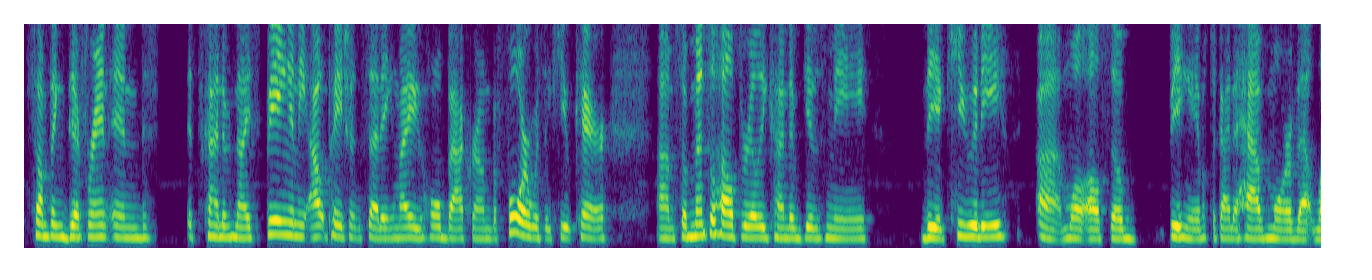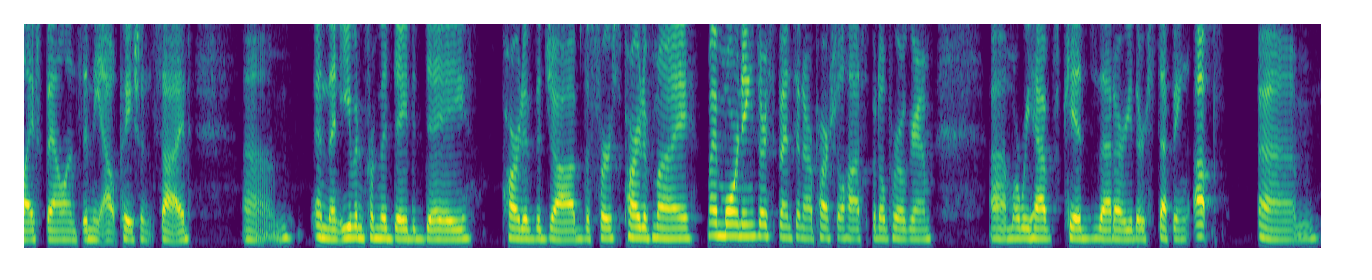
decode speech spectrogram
something different, and it's kind of nice being in the outpatient setting. My whole background before was acute care, um, so mental health really kind of gives me the acuity um, while also being able to kind of have more of that life balance in the outpatient side. Um, and then even from the day to day part of the job, the first part of my my mornings are spent in our partial hospital program, um, where we have kids that are either stepping up um,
